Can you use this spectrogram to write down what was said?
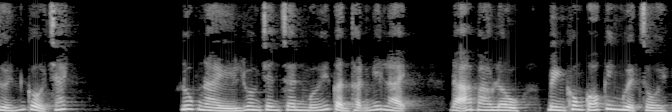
xuyến cửa trách. Lúc này Lương chân chân mới cẩn thận nghĩ lại, đã bao lâu mình không có kinh nguyệt rồi.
